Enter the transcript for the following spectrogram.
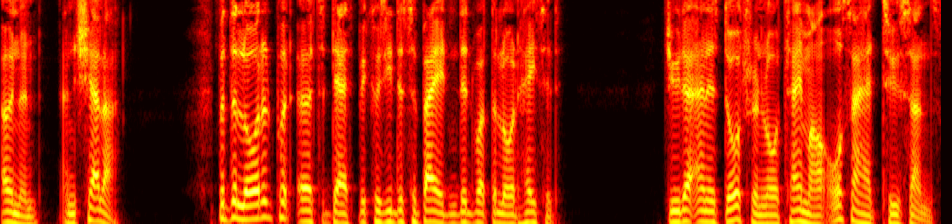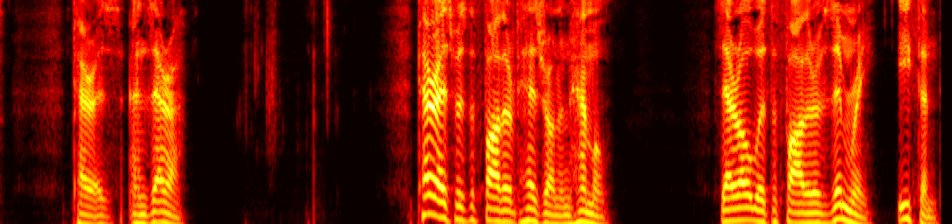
Onan, and Shelah. But the Lord had put Ur to death because he disobeyed and did what the Lord hated. Judah and his daughter in law Tamar also had two sons, Perez and Zerah. Perez was the father of Hezron and Hamul. Zerah was the father of Zimri, Ethan,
